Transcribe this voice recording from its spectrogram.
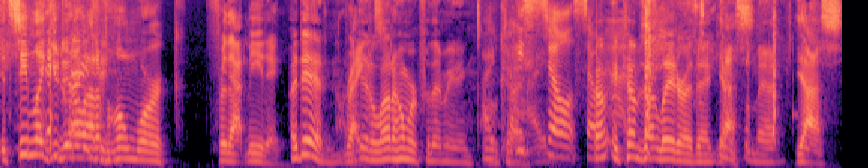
It seemed like you did a lot of homework for that meeting. I did. Right. I Right. did a lot of homework for that meeting. I okay. He's still so. Com- It comes out later, I think. Yes. I'm so mad. Yes.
